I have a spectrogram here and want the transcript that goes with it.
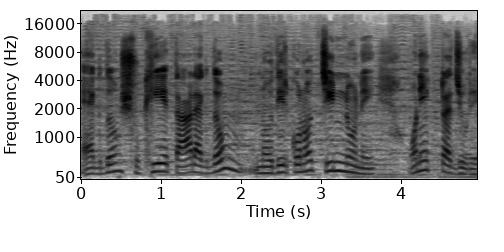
একদম শুকিয়ে তার একদম নদীর কোনো চিহ্ন নেই। অনেকটা জুড়ে।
